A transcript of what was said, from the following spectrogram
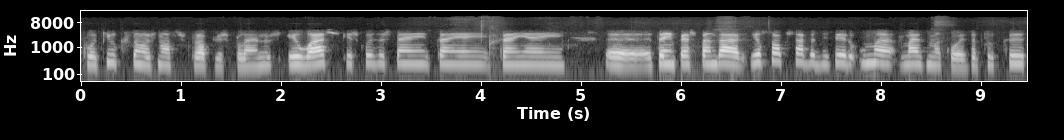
com aquilo que são os nossos próprios planos, eu acho que as coisas têm, têm, têm, uh, têm pés para andar. Eu só gostava de dizer uma, mais uma coisa, porque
